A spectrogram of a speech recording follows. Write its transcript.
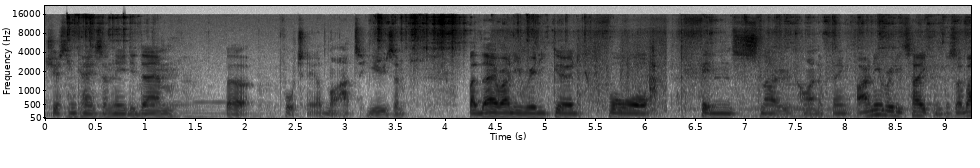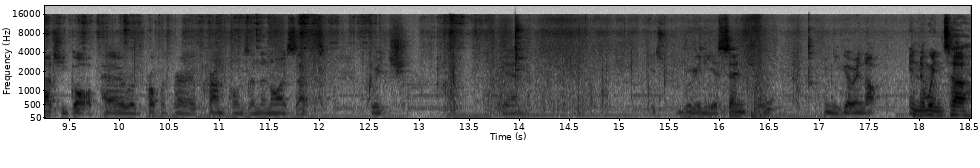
just in case I needed them. But fortunately, I've not had to use them. But they're only really good for thin snow kind of thing. I only really take them because I've actually got a pair of proper pair of crampons and an ice axe, which again is really essential when you're going up in the winter.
